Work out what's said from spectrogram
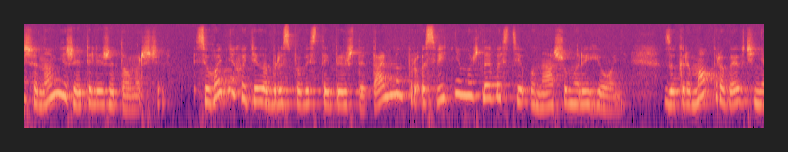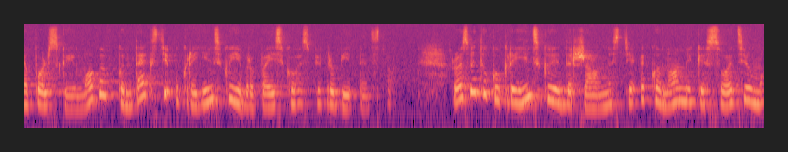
шановні жителі Житомирщини. Сьогодні хотіла б розповісти більш детально про освітні можливості у нашому регіоні, зокрема про вивчення польської мови в контексті українсько-європейського співробітництва. Розвиток української державності, економіки, соціуму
